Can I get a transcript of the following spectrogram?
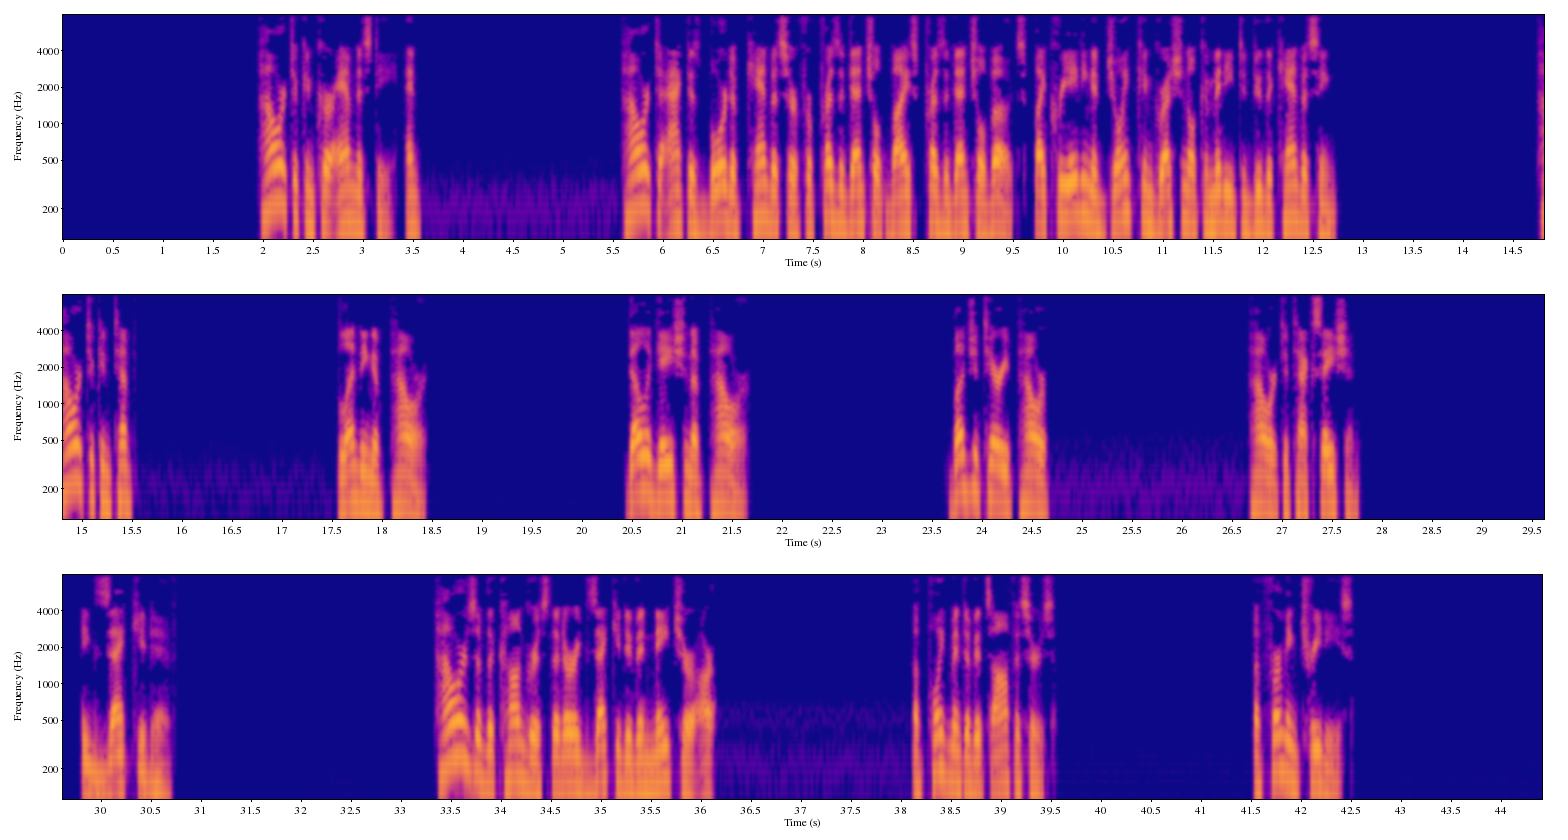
Power to concur amnesty, and Power to act as board of canvasser for presidential, vice-presidential votes, by creating a joint congressional committee to do the canvassing. Power to contempt Blending of power Delegation of power Budgetary power power to taxation. Executive Powers of the Congress that are executive in nature are Appointment of its officers Affirming treaties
